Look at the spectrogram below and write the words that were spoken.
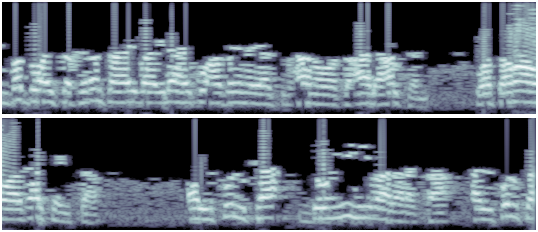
in baddu ay sakhiran tahay baa ilaahay ku caddaynayaa subxaanahu wa tacaala halkan. Wa taraa waad arkaysaa alfulka doonyihii baad aragtaa alfulka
